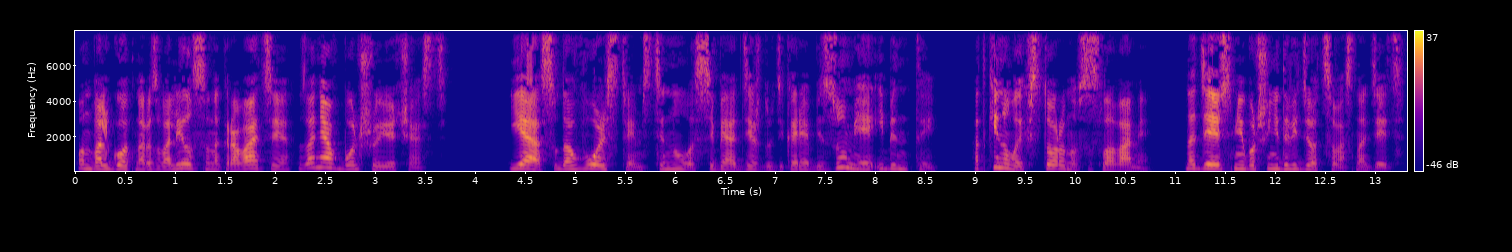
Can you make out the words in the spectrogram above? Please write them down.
Он вольготно развалился на кровати, заняв большую ее часть. Я с удовольствием стянула с себя одежду дикаря безумия и бинты. Откинула их в сторону со словами «Надеюсь, мне больше не доведется вас надеть».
